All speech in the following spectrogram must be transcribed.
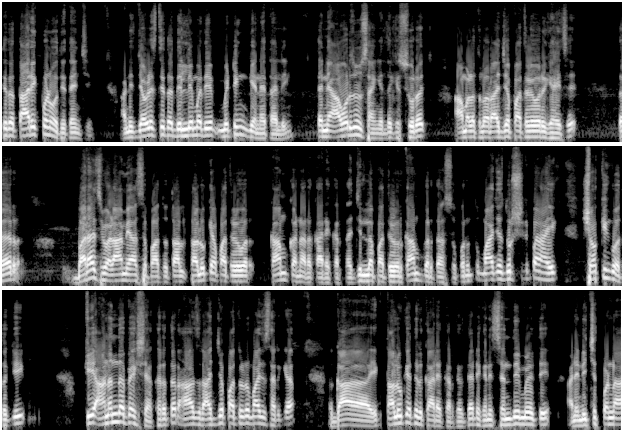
तिथं तारीख पण होती त्यांची. आणि ज्यावेळेस तिथं दिल्लीमध्ये मिटिंग घेण्यात आली त्यांनी आवर्जून सांगितलं की सूरज आम्हाला तुला राज्य पातळीवर घ्यायचे तर बऱ्याच वेळा आम्ही असं पाहतो ताल तालुक्या पातळीवर काम करणारा कार्यकर्ता जिल्हा पातळीवर काम करत असतो. परंतु माझ्या दृष्टीने पण हा एक शॉकिंग होतं की की आनंदापेक्षा खरं तर आज राज्य पातळीवर माझ्यासारख्या गा एक तालुक्यातील कार्यकर्त्याला त्या ठिकाणी संधी मिळते आणि निश्चितपणे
